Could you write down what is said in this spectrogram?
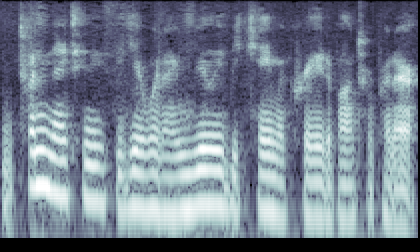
2019 is the year when I really became a creative entrepreneur,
